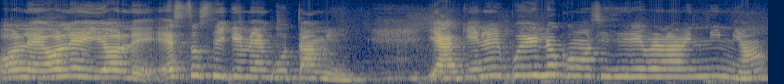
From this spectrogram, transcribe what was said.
Ole, ole y ole, esto sí que me gusta a mí. ¿Y aquí en el pueblo cómo se celebra la vendimia?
